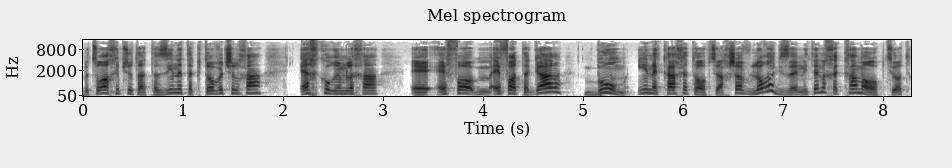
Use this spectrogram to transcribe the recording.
בצורה הכי פשוטה, תזין את הכתובת שלך, איך קוראים לך, איפה, איפה אתה גר, בום, הנה, קח את האופציה. עכשיו, לא רק זה, ניתן לך כמה אופציות.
